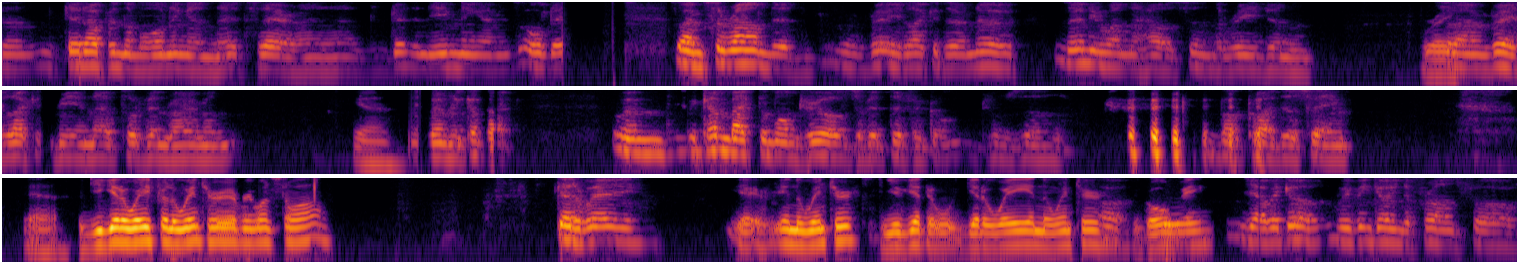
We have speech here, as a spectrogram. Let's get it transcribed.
get up in the morning and it's there, and get in the evening and it's all day. So I'm surrounded. I'm very lucky. There are no. There's only one house in the region, Right. so I'm very lucky to be in that sort of environment. Yeah. When we come back, when we come back to Montreal, it's a bit difficult because uh, not quite the same. Yeah. Do you get away for the winter every once in a while? Get away. Yeah. In the winter, you get to get away in the winter. Oh. Go away. Yeah, we go. We've been going to France for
